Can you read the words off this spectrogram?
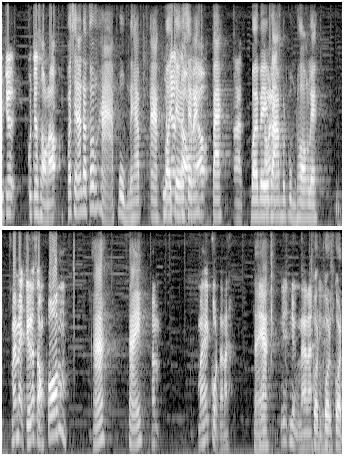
กูเจอ กูเจอสองแล้ว เพราะฉะนั้นเราต้องหาปุ่มนะครับ อะ กูบอยเจอเจอสองใช่ไหมแล้ว ไป อะ บอยไปเอาเนี่ยวางบนปุ่มทองเลยไม่แม่เจอสองปุ่มฮะไหนมาให้กดอะนะไหนอะนี่หนึ่งนะนะกดกดกด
